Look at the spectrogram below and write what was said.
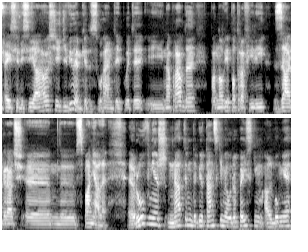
ACDC. Ja się zdziwiłem, kiedy słuchałem tej płyty i naprawdę panowie potrafili zagrać e, wspaniale. Również na tym debiutanckim europejskim albumie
